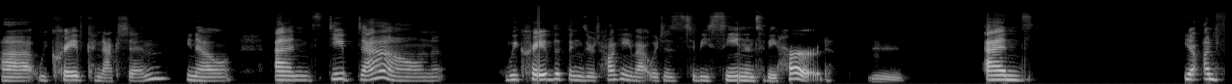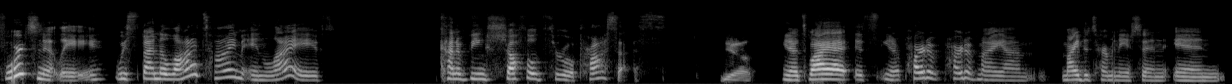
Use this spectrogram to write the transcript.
uh, we crave connection you know and deep down we crave the things you're talking about which is to be seen and to be heard Mm. and you know unfortunately we spend a lot of time in life kind of being shuffled through a process Yeah. you know it's why I, it's you know part of part of my um my determination in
